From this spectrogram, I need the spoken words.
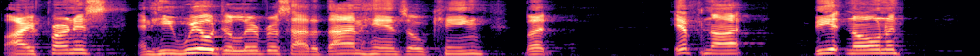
fiery furnace, and he will deliver us out of thine hands, O king. But if not, be it known unto thee,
